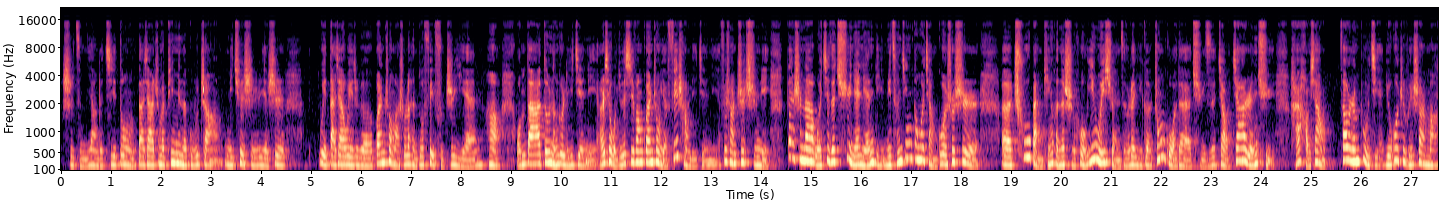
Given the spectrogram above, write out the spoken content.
是怎么样的激动，大家这么拼命的鼓掌，你确实也是。为大家为这个观众啊说了很多肺腑之言哈，我们大家都能够理解你，而且我觉得西方观众也非常理解你，非常支持你。但是呢，我记得去年年底你曾经跟我讲过，说是，呃，出版平衡的时候，因为选择了一个中国的曲子叫《佳人曲》，还好像遭人不解，有过这回事儿吗？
